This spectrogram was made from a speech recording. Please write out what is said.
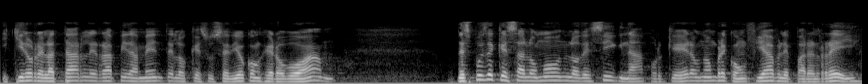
Y quiero relatarle rápidamente lo que sucedió con Jeroboam. Después de que Salomón lo designa, porque era un hombre confiable para el rey,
